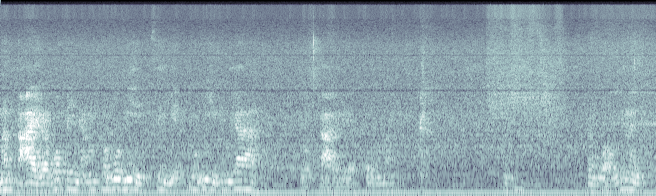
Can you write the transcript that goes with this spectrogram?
มันตายแล้วว่าเป็นหยังเขาบ่มีชีวิตบ่มีวิญญาณตัวตายแล้วตัวมาอืมแต่บอกอยู่ในต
